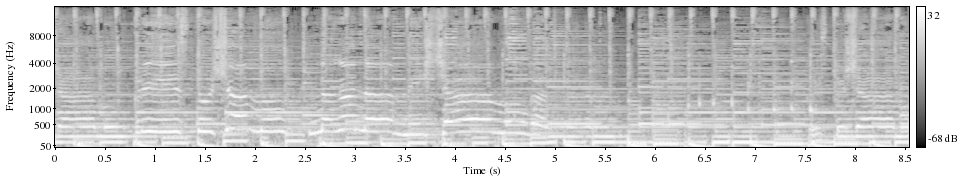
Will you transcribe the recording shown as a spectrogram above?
shamu Kristu shamu nagana mi shamu gana Kristu shamu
